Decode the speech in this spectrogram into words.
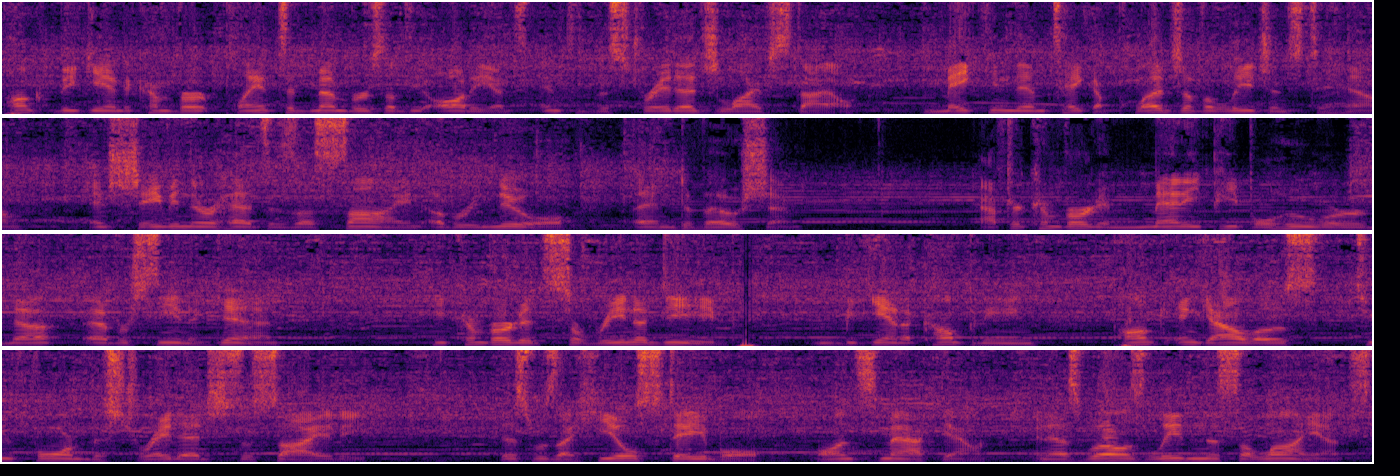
Punk began to convert planted members of the audience into the straight edge lifestyle, making them take a pledge of allegiance to him and shaving their heads as a sign of renewal and devotion. After converting many people who were not ever seen again, he converted Serena Deeb and began accompanying Punk and Gallows to form the Straight Edge Society. This was a heel stable on SmackDown, and as well as leading this alliance,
